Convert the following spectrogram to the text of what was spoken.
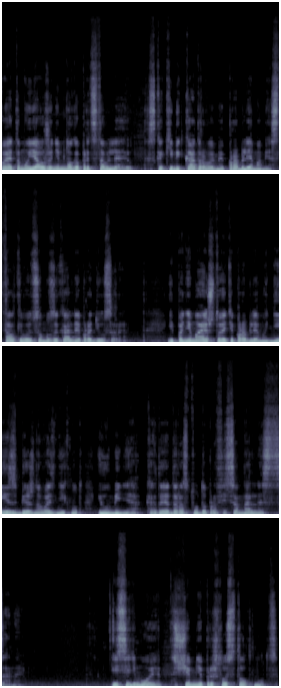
Поэтому я уже немного представляю, с какими кадровыми проблемами сталкиваются музыкальные продюсеры. И понимаю, что эти проблемы неизбежно возникнут и у меня, когда я дорасту до профессиональной сцены. И седьмое, с чем мне пришлось столкнуться,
